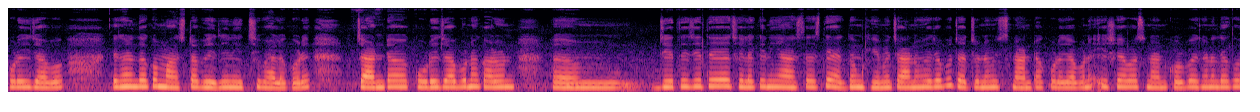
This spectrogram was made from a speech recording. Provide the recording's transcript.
করেই যাব। এখানে দেখো মাছটা ভেজে নিচ্ছি ভালো করে। চানটা করে যাব না কারণ যেতে যেতে ছেলেকে নিয়ে আস্তে আস্তে একদম ঘেমে চান হয়ে যাব, যার জন্য আমি স্নানটা করে যাব না। এসে আবার স্নান করব। এখানে দেখো,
